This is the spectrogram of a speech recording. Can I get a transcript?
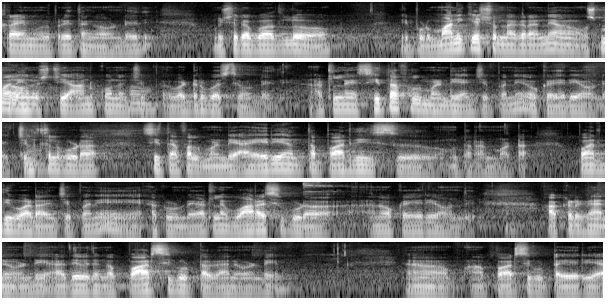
క్రైమ్ విపరీతంగా ఉండేది. ముషీరాబాద్లో ఇప్పుడు మాణికేశ్వర్ నగర్ అని ఉస్మాన్ యూనివర్సిటీ ఆనుకొని అని చెప్పి వడ్డరి బస్తీ ఉండేది. అట్లనే సీతాఫల్ మండి అని చెప్పని ఒక ఏరియా ఉండేది. చిలకలు కూడా సీతాఫల్ మండి. ఆ ఏరియా అంతా పార్దీస్ ఉంటారనమాట పార్దీవాడ అని చెప్పని అక్కడ ఉండే. అట్లనే వారాసిగూడ అని ఒక ఏరియా ఉంది. అక్కడ కానివ్వండి అదేవిధంగా పార్సిగుట్ట కానివ్వండి Parsigutta area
